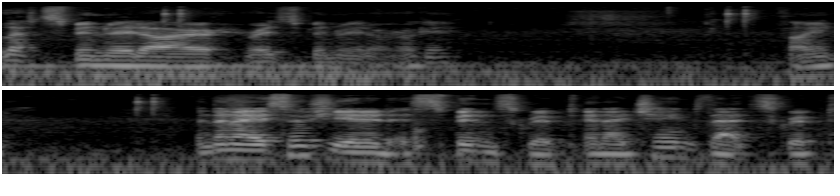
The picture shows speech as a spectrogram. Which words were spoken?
left spin radar, right spin radar, okay? Fine. And then I associated a spin script and I changed that script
